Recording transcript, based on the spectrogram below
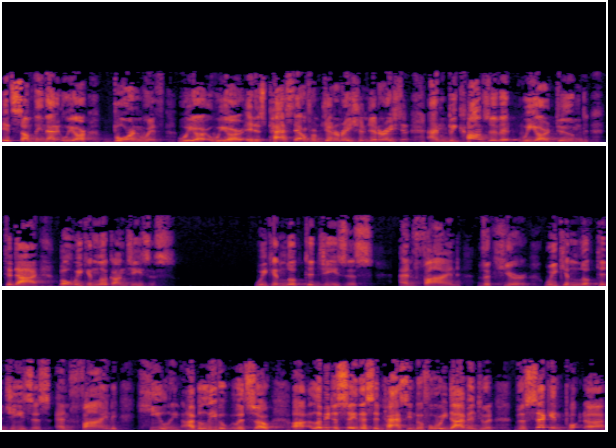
It's something that we are born with. We are, we are, it is passed down from generation to generation and because of it, we are doomed to die. But we can look on Jesus. We can look to Jesus and find the cure. We can look to Jesus and find healing. I believe it was so. Uh, let me just say this in passing before we dive into it. The second uh,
